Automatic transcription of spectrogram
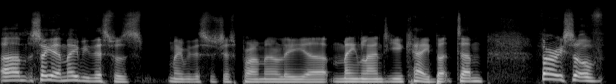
um, so yeah, maybe this was maybe this was just primarily uh, mainland UK, but um, very sort of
